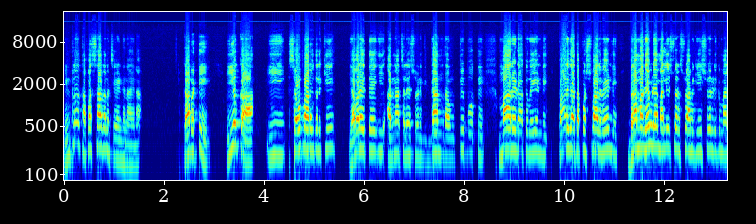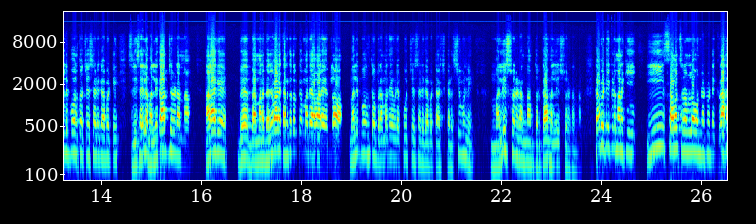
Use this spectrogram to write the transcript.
ఇంట్లో తపస్సాధన చేయండి నాయన. కాబట్టి ఈ యొక్క ఈ శివపార్వతులకి ఎవరైతే ఈ అరుణాచలేశ్వరుడికి గంధం విభూతి మారేడాకు వేయండి పారిజాత పుష్పాలు వేయండి బ్రహ్మదేవుడే మల్లీశ్వర స్వామికి ఈశ్వరుడికి మల్లెపూలతో చేశాడు కాబట్టి శ్రీశైల మల్లికార్జునుడు అన్నాం అలాగే మన బెజవాడ కనకదుర్గమ్మ దేవాలయంలో మల్లెపూలతో బ్రహ్మదేవుడే పూజ చేశాడు కాబట్టి అక్కడ శివుణ్ణి మల్లీశ్వరుడు అన్నాం దుర్గా మల్లీశ్వరుడు అన్నాం. కాబట్టి ఇక్కడ మనకి ఈ సంవత్సరంలో ఉన్నటువంటి గ్రహ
